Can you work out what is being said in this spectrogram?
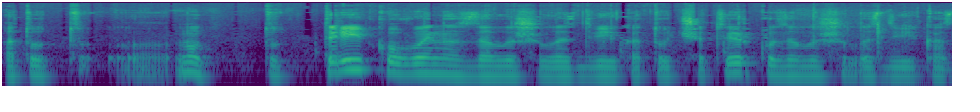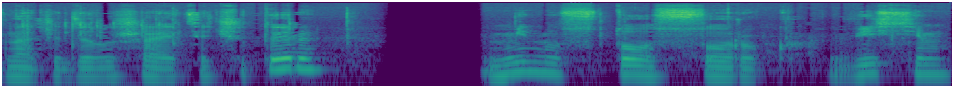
А тут, е, ну, тут трійку винес, залишилась двійка, тут четвірку залишилась двійка, значить залишається 4. Мінус 148.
